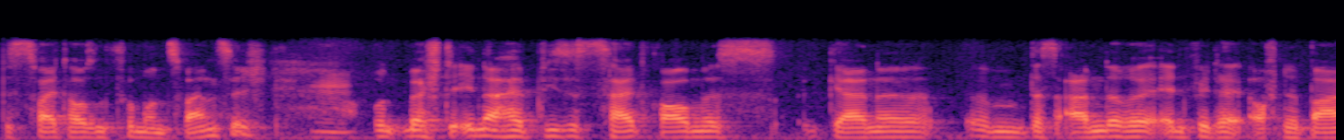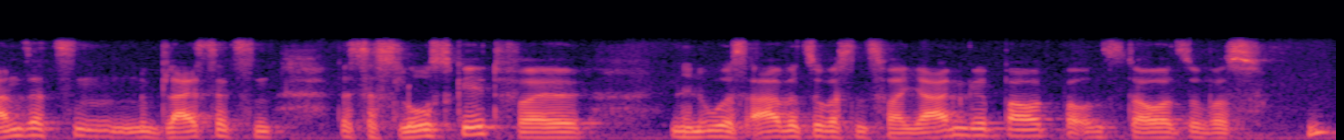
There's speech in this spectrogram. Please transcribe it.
bis 2025 mhm. und möchte innerhalb dieses Zeitraumes gerne ähm, das andere entweder auf eine Bahn setzen, ein Gleis setzen, dass das losgeht, weil in den USA wird sowas in zwei Jahren gebaut, bei uns dauert sowas hm,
